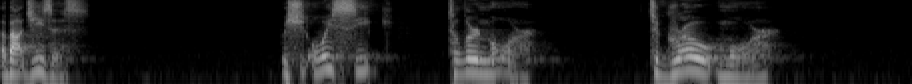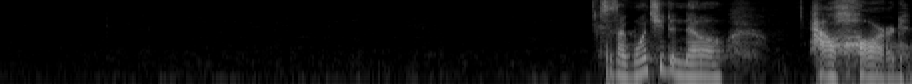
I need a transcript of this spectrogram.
about Jesus. We should always seek to learn more, to grow more. He says, I want you to know how hard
